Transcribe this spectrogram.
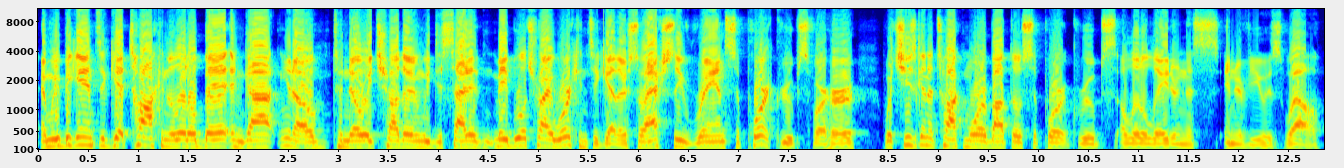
And we began to get talking a little bit and got, you know, to know each other, and we decided maybe we'll try working together. So I actually ran support support groups for her, which she's going to talk more about those support groups a little later in this interview as well.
